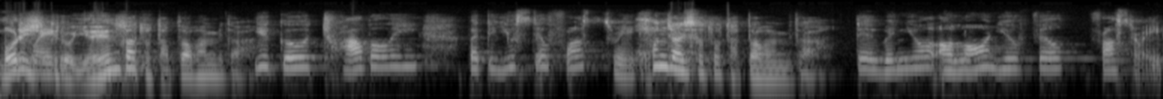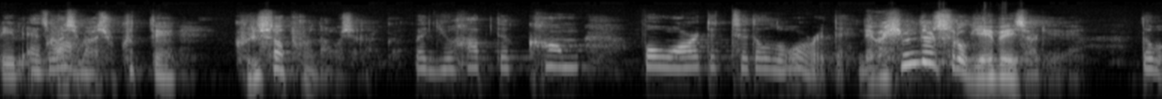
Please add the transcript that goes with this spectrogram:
머리 frustrated. 여행 가도 답답합니다. You go traveling, but you still frustrated. 혼자 있어도 답답합니다. That when you're alone, you feel frustrated as well. 그러지 마시고 그때 그리스도 앞으로 나오시라는 거예요. But you have to come forward to the Lord. 내가 힘들수록 예배의 자리에, The,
